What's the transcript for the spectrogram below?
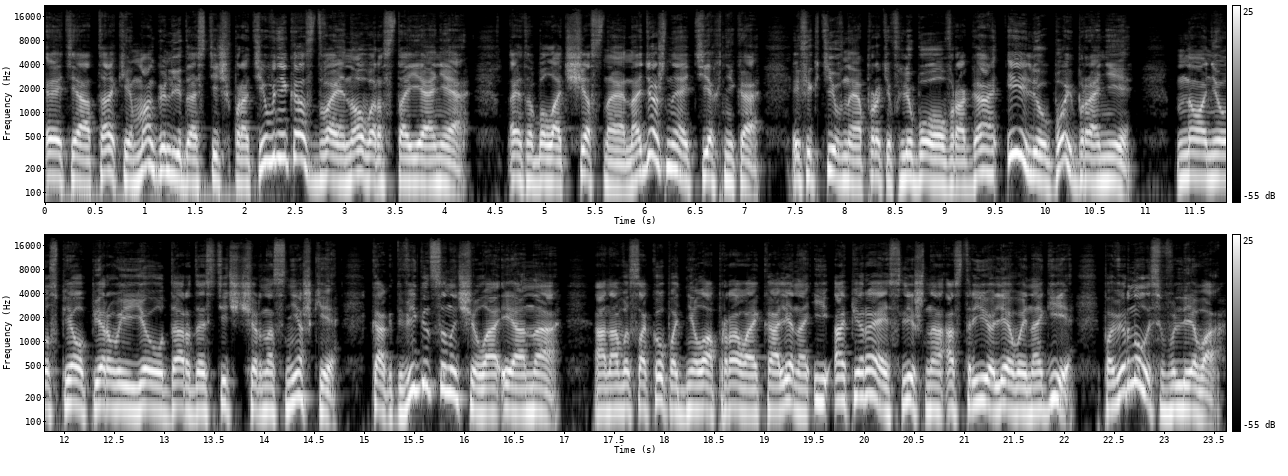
эти атаки могли достичь противника с двойного расстояния. Это была честная, надежная техника, эффективная против любого врага и любой брони. Но не успел первый её удар достичь Черноснежки, как двигаться начала и она. Она высоко подняла правое колено и, опираясь лишь на остриё левой ноги, повернулась влево.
